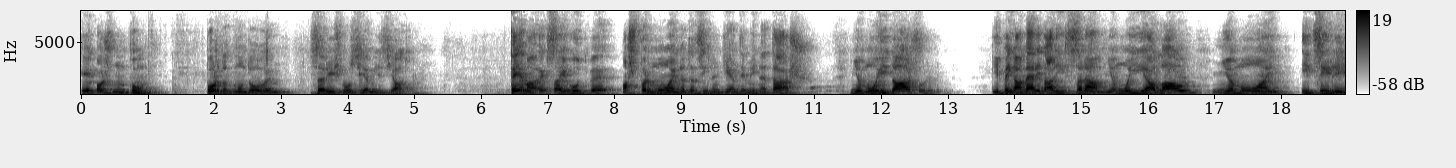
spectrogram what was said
e është në punë. Por do të mundohem sërish mos jem i zgjatur. Tema e kësaj hutbe është për muajin në të cilën gjendemi ne tash. Një muaj i dashur I Pejgamberit alejhi selam, një muaj i Allahut, një muaj i cili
